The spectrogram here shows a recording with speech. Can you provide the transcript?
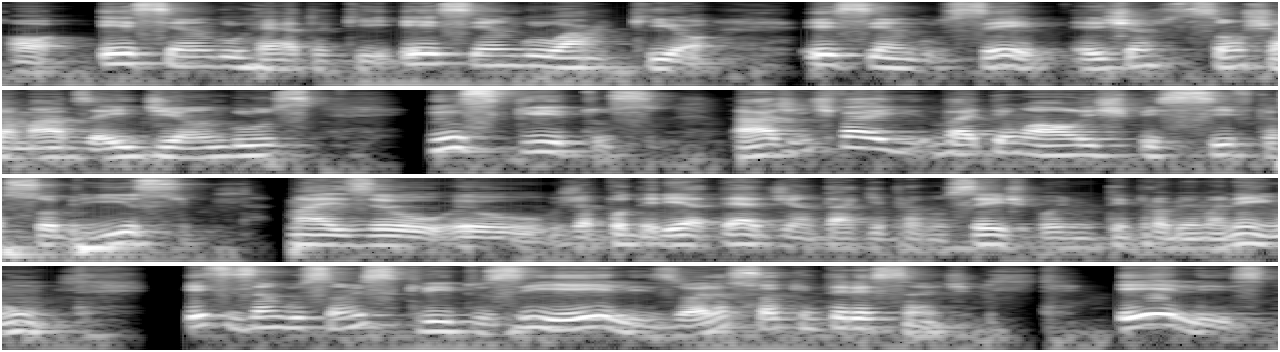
ó, esse ângulo reto aqui, esse ângulo A aqui, ó, esse ângulo C, eles são chamados aí de ângulos inscritos. A gente vai, vai ter uma aula específica sobre isso, mas eu, eu já poderia até adiantar aqui para vocês, pois não tem problema nenhum. Esses ângulos são escritos e eles, olha só que interessante, eles,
